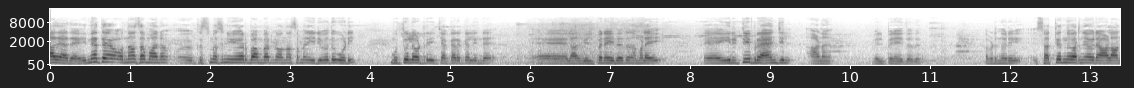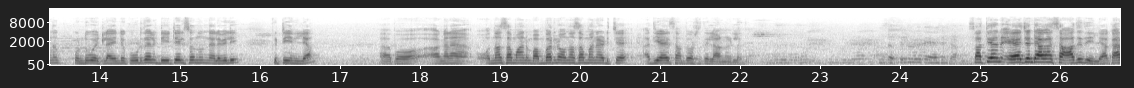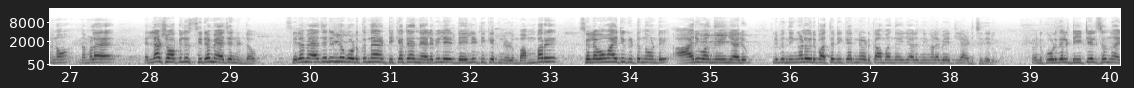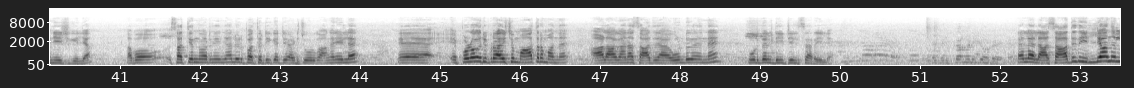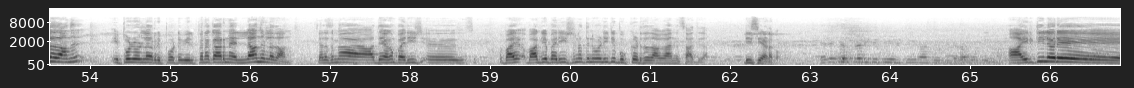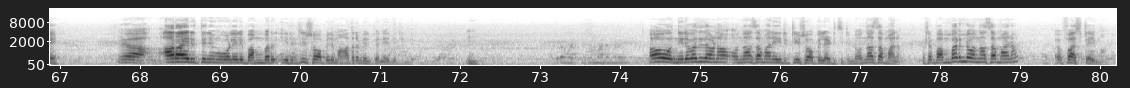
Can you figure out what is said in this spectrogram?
അതെ അതെ. ഇന്നത്തെ ഒന്നാം സമ്മാനം ക്രിസ്മസ് ന്യൂ ഇയർ ബമ്പറിന്റെ ഒന്നാം സമ്മാനം ഇരുപത് കോടി. മുത്തു ലോട്ടറി ചക്കരക്കല്ലിന്റെ എല്ലാം വിൽപ്പന ചെയ്തത്. നമ്മളെ ഇരിട്ടി ബ്രാഞ്ചിൽ ആണ് വിൽപ്പന ചെയ്തത്. അവിടുന്ന് ഒരു സത്യം എന്ന് പറഞ്ഞ ഒരാളാണ് കൊണ്ടുപോയിട്ടില്ല അതിന്റെ കൂടുതൽ ഡീറ്റെയിൽസ് ഒന്നും നിലവിൽ കിട്ടിയില്ല. അപ്പോൾ അങ്ങനെ ഒന്നാം സമ്മാനം ബമ്പറിന്റെ ഒന്നാം സമ്മാനം അടിച്ച അതിയായ സന്തോഷത്തിലാണ് ഉള്ളത്. സത്യൻ ഏജന്റ് ആകാൻ സാധ്യതയില്ല. കാരണം നമ്മളെ എല്ലാ ഷോപ്പിലും സ്ഥിരം ഏജന്റ് ഉണ്ടാവും. സ്ഥിരം ഏജന്റിന് കൊടുക്കുന്ന ടിക്കറ്റ് നിലവിൽ ഡെയിലി ടിക്കറ്റിനുള്ളൂ ബമ്പർ സുലഭമായിട്ട് കിട്ടുന്നതുകൊണ്ട് ആര് വന്നു കഴിഞ്ഞാലും ഇനിയിപ്പോൾ നിങ്ങൾ ഒരു പത്ത് ടിക്കറ്റിന് എടുക്കാൻ വന്നു കഴിഞ്ഞാലും നിങ്ങളെ പേറ്റിൽ അടിച്ചു തരും. അവന് കൂടുതൽ ഡീറ്റെയിൽസ് ഒന്നും അന്വേഷിക്കില്ല. അപ്പോൾ സത്യം എന്ന് പറഞ്ഞു കഴിഞ്ഞാൽ ഒരു പത്ത് ടിക്കറ്റ് അടിച്ചു കൊടുക്കും. അങ്ങനെയുള്ള എപ്പോഴോ ഒരു പ്രാവശ്യം മാത്രം വന്ന് ആളാകാനാ സാധ്യത. അതുകൊണ്ട് തന്നെ കൂടുതൽ ഡീറ്റെയിൽസ് അറിയില്ല. അല്ല അല്ല സാധ്യത ഇല്ല എന്നുള്ളതാണ് ഇപ്പോഴുള്ള റിപ്പോർട്ട് വിൽപ്പനക്കാരനല്ല എന്നുള്ളതാണ് ചില സമയം അദ്ദേഹം പരീക്ഷ ഭാഗ്യ പരീക്ഷണത്തിന് വേണ്ടിയിട്ട് ബുക്ക് എടുത്തതാകാൻ സാധ്യത. ഡി സി അടക്കം. ആ ഇരിട്ടിയിലൊരു ആറായിരത്തിന് മുകളിൽ ബമ്പർ ഇരിട്ടി ഷോപ്പിൽ മാത്രം വിൽപ്പന ചെയ്തിട്ടുണ്ട്. ഓ നിരവധി തവണ ഒന്നാം സമ്മാനം ഇരിട്ടി ഷോപ്പിൽ അടിച്ചിട്ടുണ്ട്. ഒന്നാം സമ്മാനം. പക്ഷെ ബമ്പറിന്റെ ഒന്നാം സമ്മാനം ഫസ്റ്റ് ടൈമാണ്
